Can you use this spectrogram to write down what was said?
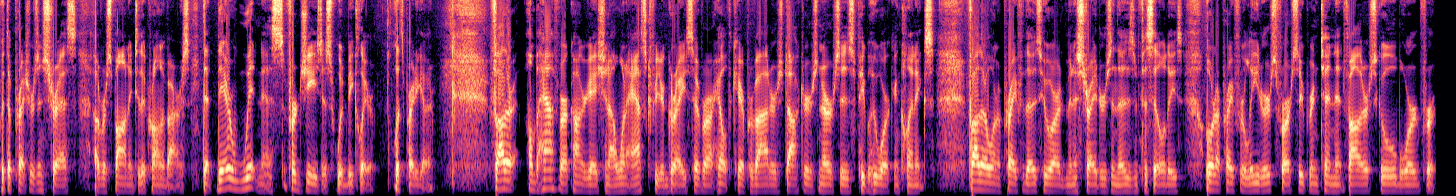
with the pressures and stress of responding to the coronavirus? That their witness for Jesus would be clear. Let's pray together. Father, on behalf of our congregation, I want to ask for your grace over our healthcare providers, doctors, nurses, people who work in clinics. Father, I want to pray for those who are administrators in those facilities. Lord, I pray for leaders, for our superintendent, Father, school board, for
